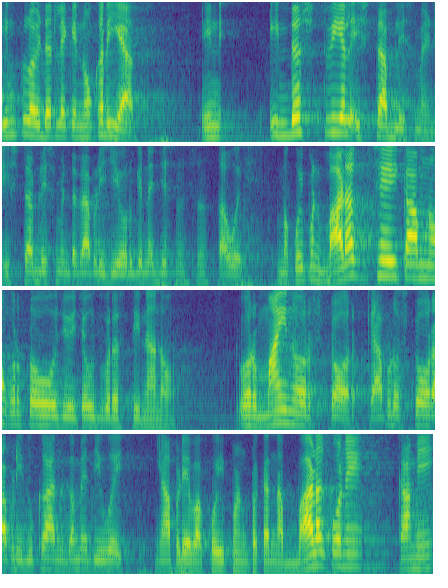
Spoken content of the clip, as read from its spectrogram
એમ્પ્લોયડ એટલે કે નોકરિયાત ઇન ઇન્ડસ્ટ્રીયલ ઇસ્ટાબ્લિશમેન્ટ ઇસ્ટાબ્લિશમેન્ટ એટલે આપણી જે ઓર્ગેનાઇઝેશન સંસ્થા હોય, એમાં કોઈ પણ બાળક છે એ કામ ન કરતો હોવો જોઈએ ચૌદ વર્ષથી નાનો. ઓર માઇન ઓર સ્ટોર કે આપણો સ્ટોર આપણી દુકાન ગમે તે હોય, ત્યાં આપણે એવા કોઈ પણ પ્રકારના બાળકોને કામે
